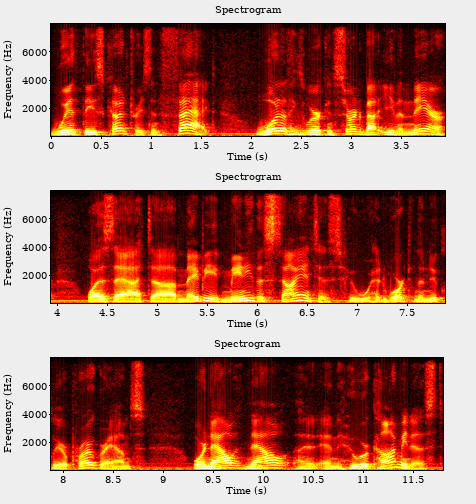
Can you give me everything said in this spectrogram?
with these countries. In fact, one of the things we were concerned about even there was that uh, maybe many of the scientists who had worked in the nuclear programs were now, now uh, and who were communists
